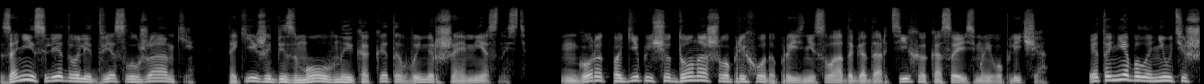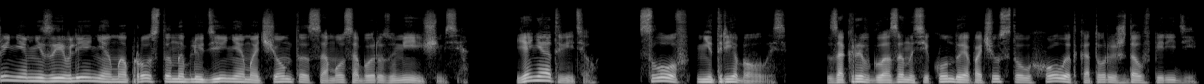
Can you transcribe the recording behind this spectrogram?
За ней следовали две служанки, такие же безмолвные, как эта вымершая местность. «Город погиб еще до нашего прихода», — произнесла Дагадар тихо, касаясь моего плеча. Это не было ни утешением, ни заявлением, а просто наблюдением о чем-то само собой разумеющемся. Я не ответил. Слов не требовалось. Закрыв глаза на секунду, я почувствовал холод, который ждал впереди.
